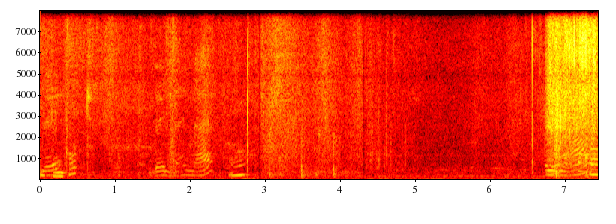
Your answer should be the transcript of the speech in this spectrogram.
vikinkort. ได้นะ Ja. เอ้ยนะ Ja.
